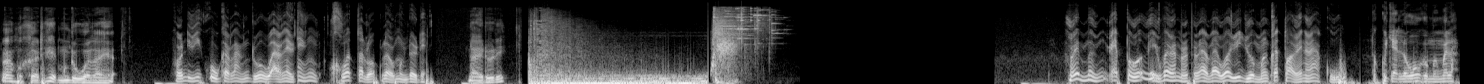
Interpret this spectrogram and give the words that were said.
เออมะเขือเทศมึงดูอะไรอะพอดีกูกำลังดูอะไรแม่งโคตรตลกเลยมึงดูดิ ไหนดูดิ เฮ้ยมึงไอ้ตัวไอ้เว่ามันเป็นอะไรวะอยู่ๆมันก็ต่อยหน้ากู แล้วกูจะรู้กับมึงไหมล่ะ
